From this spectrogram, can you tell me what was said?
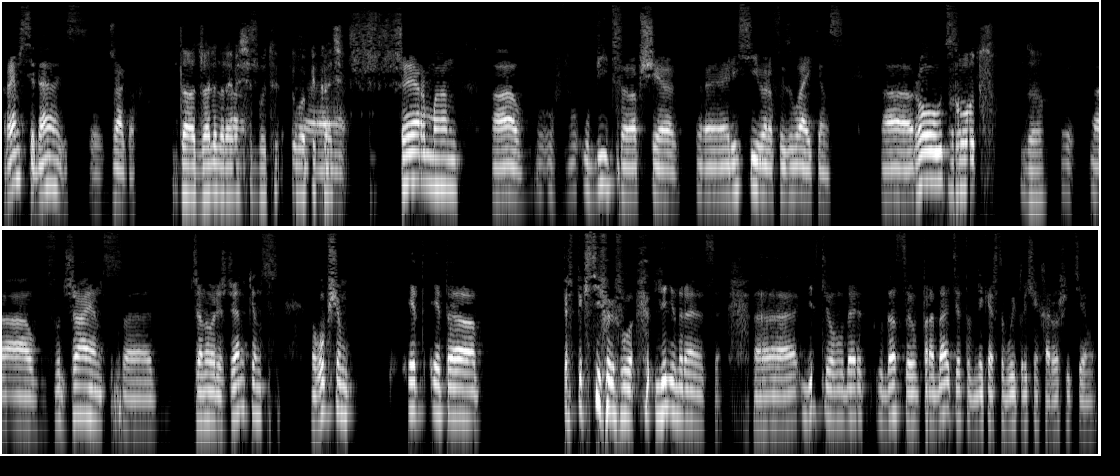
Рэмси, да, из Джагов. Да, Джалин Рэмси будет его пикать. Шерман, убийца вообще э, ресиверов из Вайкинс. Роудс. Роудс, да. В Giants Джанорис Дженкинс. В общем, это, это перспектива его мне не нравится. А, если вам ударит, удастся его продать, это, мне кажется, будет очень хорошей темой.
